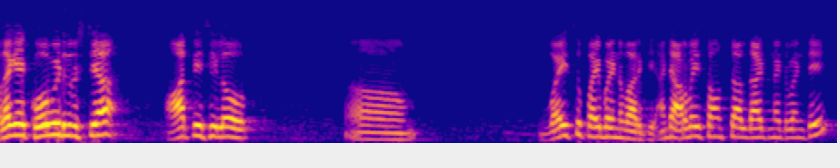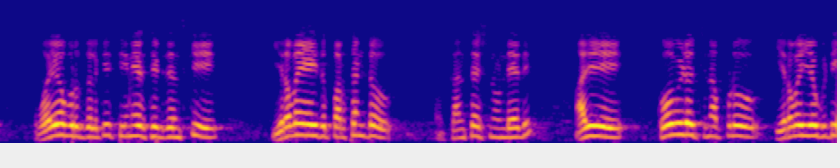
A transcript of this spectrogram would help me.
అలాగే కోవిడ్ దృష్ట్యా ఆర్టీసీలో వయసు పైబడిన వారికి అంటే అరవై సంవత్సరాలు దాటినటువంటి వయోవృద్ధులకి సీనియర్ సిటిజన్స్కి ఇరవై ఐదు పర్సెంట్ కన్సెషన్ ఉండేది. అది కోవిడ్ వచ్చినప్పుడు ఇరవై ఒకటి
